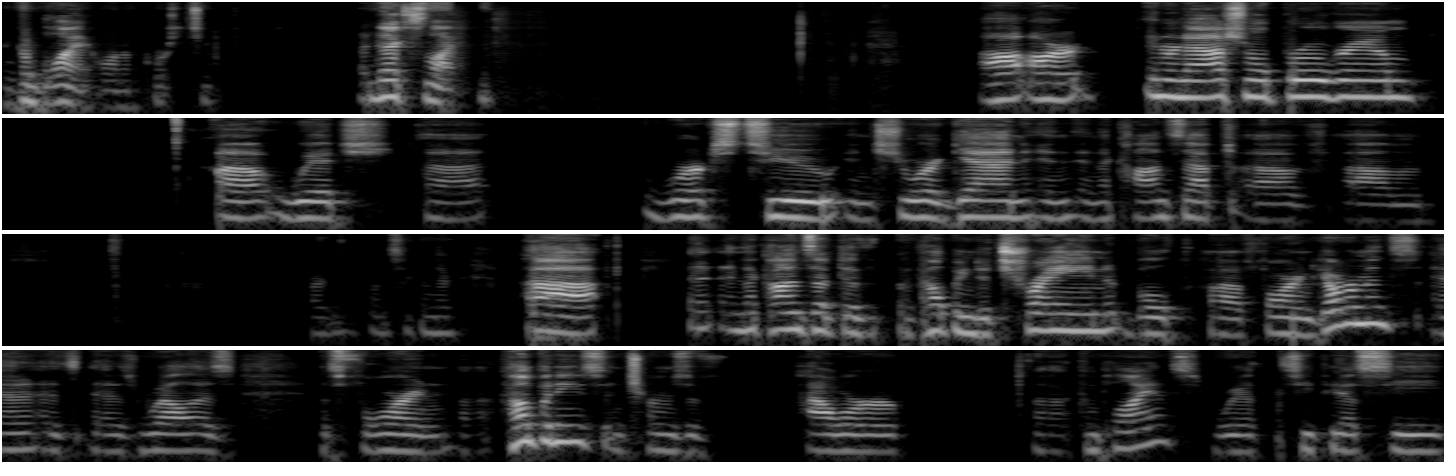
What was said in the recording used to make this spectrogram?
And compliant one, of course, too. Next slide. Uh, our international program, which, works to ensure again in, in the concept of, um, one second there, uh, the concept of, of helping to train both, uh, foreign governments as, as well as, as foreign uh, companies in terms of our, uh, compliance with CPSC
